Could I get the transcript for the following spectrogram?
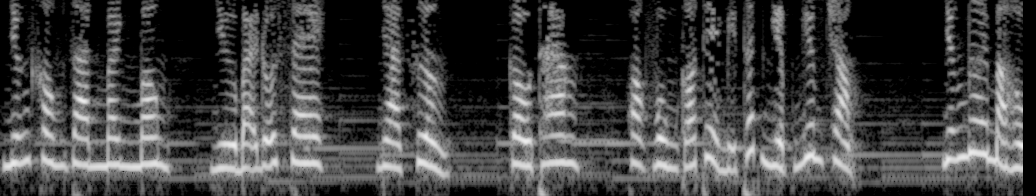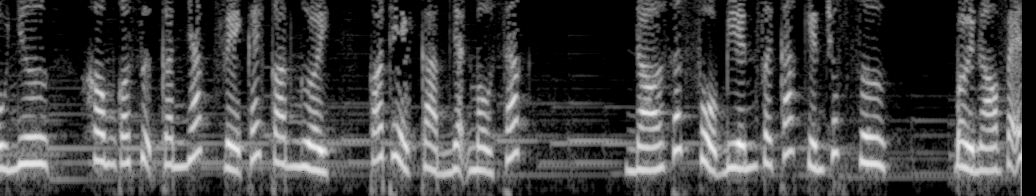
Những không gian mênh mông như bãi đỗ xe, nhà xưởng, cầu thang hoặc vùng có thể bị thất nghiệp nghiêm trọng. Những nơi mà hầu như không có sự cân nhắc về cách con người có thể cảm nhận màu sắc. Nó rất phổ biến với các kiến trúc sư, bởi nó vẽ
